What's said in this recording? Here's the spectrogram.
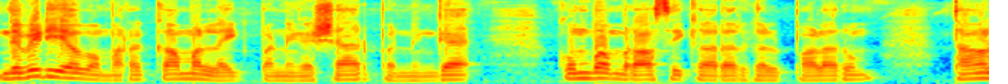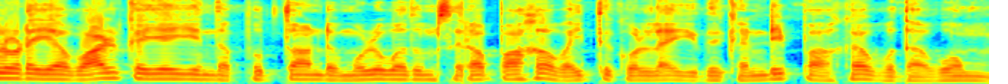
இந்த வீடியோவை மறக்காமல் லைக் பண்ணுங்கள் ஷேர் பண்ணுங்கள் கும்பம் ராசிக்காரர்கள் பலரும் தங்களுடைய வாழ்க்கையை இந்த புத்தாண்டு முழுவதும் சிறப்பாக வைத்துக்கொள்ள இது கண்டிப்பாக உதவும்.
